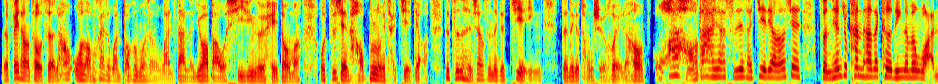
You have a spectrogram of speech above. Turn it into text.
那非常透彻。然后我老婆开始玩宝可梦，想完蛋了，又要把我吸进这个黑洞吗？我之前好不容易才戒掉，这真的很像是那个戒瘾的那个同学会，然后我花了好大一段时间才戒掉，然后现在整天就看他在客厅那边玩，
